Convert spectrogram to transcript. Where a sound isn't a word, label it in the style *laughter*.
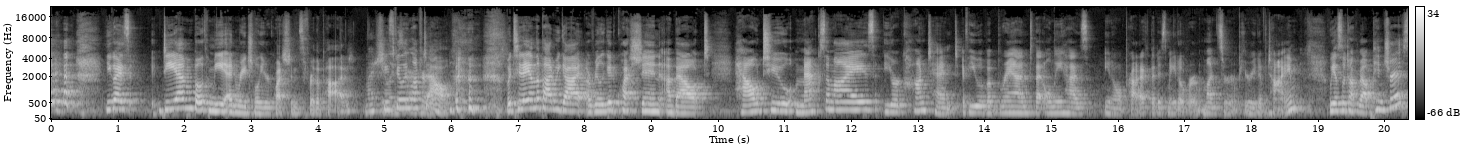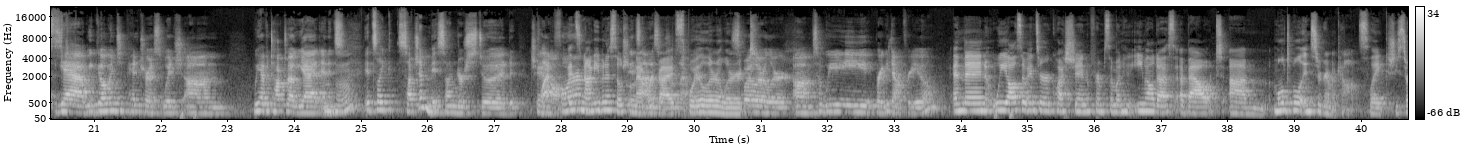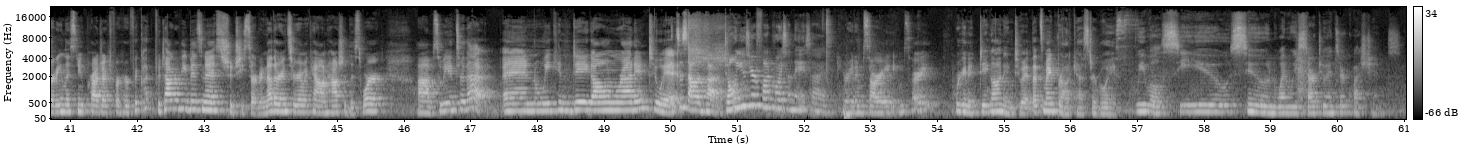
You guys DM both me and Rachel your questions for the pod. My She's feeling left hurt. out. *laughs* but today on the pod, we got a really good question about how to maximize your content if you have a brand that only has you know a product that is made over months or a period of time. We also talk about Pinterest. Yeah, we go into Pinterest, which um, we haven't talked about yet, and Mhm. it's it's like such a misunderstood Channel. platform. It's not even a social It's a network, social guys. network. Spoiler alert. Spoiler alert. Um, so we break it down for you. And then we also answer a question from someone who emailed us about um, multiple Instagram accounts. Like, she's starting this new project for her pho- photography business. Should she start another Instagram account? How should this work? Um, so we answer that, and we can dig on right into it. It's a solid pod. Don't use your fun voice on the A side. You're right. I'm sorry. I'm sorry. We're gonna dig on into it. That's my broadcaster voice. We will see you soon when we start to answer questions.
